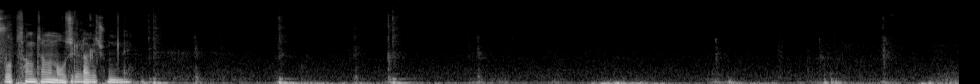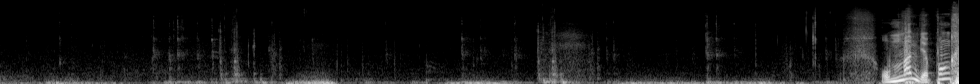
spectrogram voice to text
구급 상자만 오질나게 줍네. 옷만 몇 번 가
